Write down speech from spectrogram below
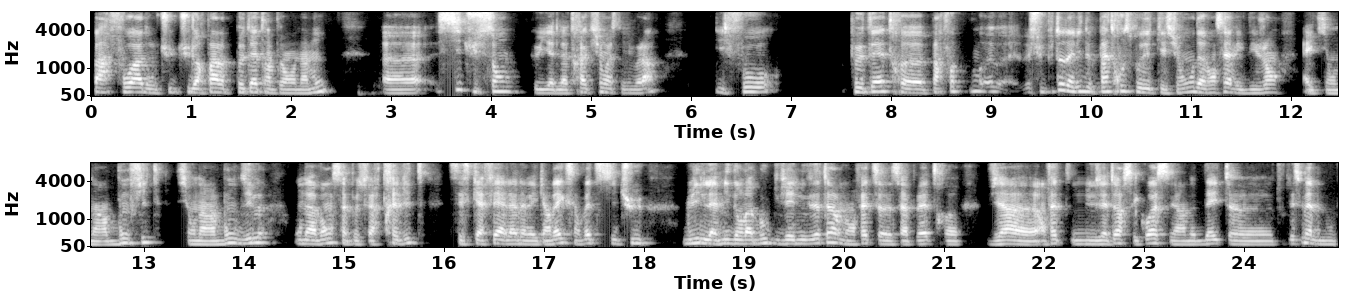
Parfois, donc tu, tu leur parles peut-être un peu en amont. Euh, si tu sens qu'il y a de la traction à ce niveau-là, il faut peut-être parfois, je suis plutôt d'avis de pas trop se poser de questions, d'avancer avec des gens avec qui on a un bon fit. Si on a un bon deal, on avance, ça peut se faire très vite. C'est ce qu'a fait Alan avec Index. En fait, si tu lui, il l'a mis dans la boucle via une newsletter, mais en fait, ça, peut être via. En fait, une newsletter, c'est quoi? C'est un update toutes les semaines. Donc,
